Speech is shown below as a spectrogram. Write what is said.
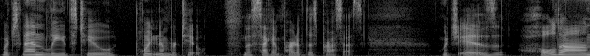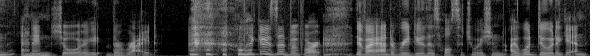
which then leads to point number two, the second part of this process, which is hold on and enjoy the ride. like I said before, if I had to redo this whole situation, I would do it again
